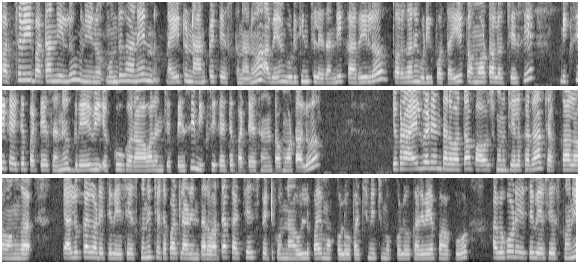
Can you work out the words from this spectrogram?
పచ్చవి బఠానీలు నేను ముందుగానే నైట్ నానపెట్టేసుకున్నాను. అవేం ఉడికించలేదండి. కర్రీలో త్వరగానే ఉడికిపోతాయి. టమోటాలు వచ్చేసి మిక్సీకి అయితే పట్టేశాను. గ్రేవీ ఎక్కువగా రావాలని చెప్పేసి మిక్సీకి అయితే పట్టేశాను టమోటాలు. ఇక్కడ ఆయిల్ వేడిన తర్వాత పావు స్పూన్ జీలకర్ర చెక్క లవంగ యాలుక్కాయ కూడా అయితే వేసేసుకుని చిటపట్లాడిన తర్వాత కట్ చేసి పెట్టుకున్న ఉల్లిపాయ ముక్కలు పచ్చిమిర్చి ముక్కలు కరివేపాకు అవి కూడా అయితే వేసేసుకొని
